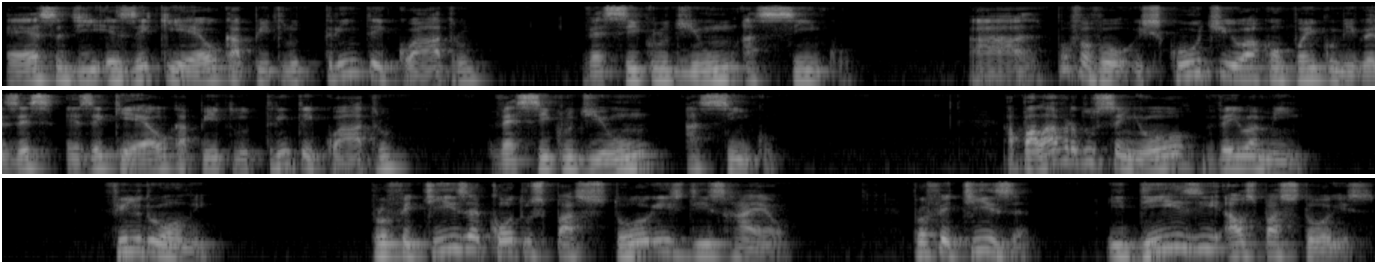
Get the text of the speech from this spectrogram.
é essa de Ezequiel, capítulo 34, versículo de 1 a 5 ah, por favor, escute ou acompanhe comigo Ezequiel capítulo 34, versículo de 1 a 5. A palavra do Senhor veio a mim. Filho do homem, profetiza contra os pastores de Israel. Profetiza e dize aos pastores:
